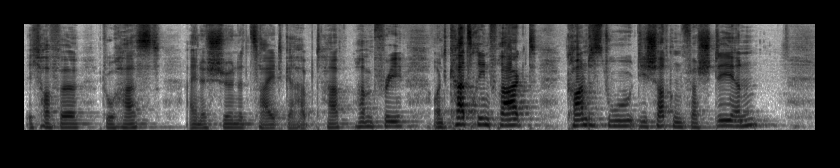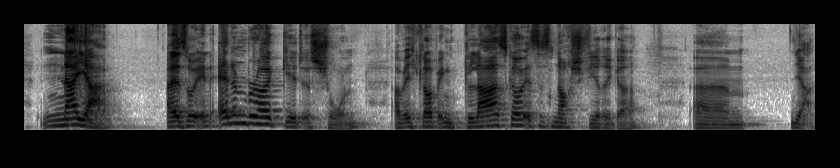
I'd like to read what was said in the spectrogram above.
ich hoffe, du hast eine schöne Zeit gehabt, Humphrey. Und Katrin fragt, konntest du die Schotten verstehen? Naja, also in Edinburgh geht es schon. Aber ich glaube, in Glasgow ist es noch schwieriger. Ähm, ja.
